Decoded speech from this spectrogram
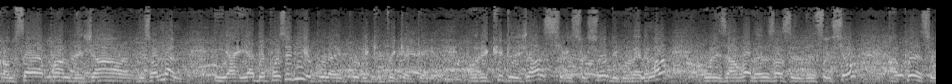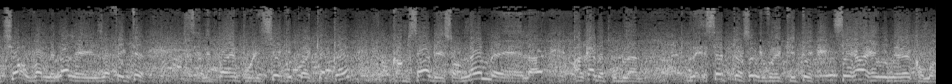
comme ça, prendre des gens de soi-même. Il, il, y a des procédures pour, recruter quelqu'un. On recrute les gens sur instruction du gouvernement, on les envoie dans un sens d'instruction. Après l'instruction, on va maintenant les affecter. Ce n'est pas un policier qui prend quelqu'un comme ça de soi-même en cas de problème. Mais cette personne que vous recrutez sera rémunérée comment?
